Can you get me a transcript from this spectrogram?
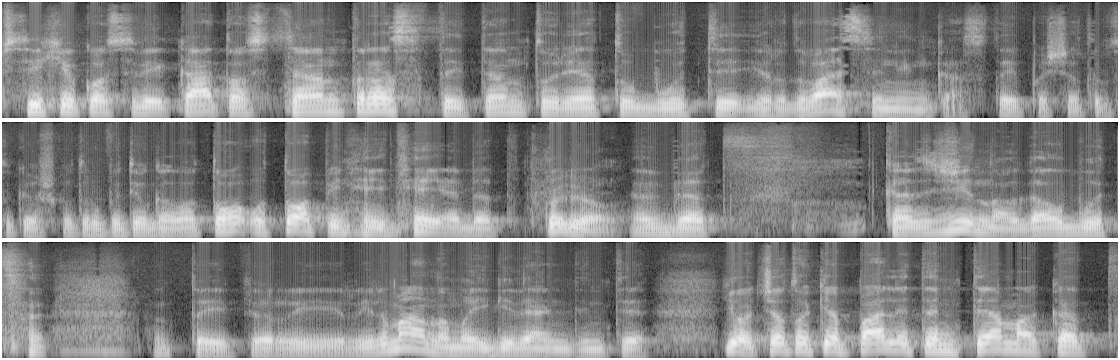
psichikos sveikatos centras, tai ten turėtų būti ir dvasininkas. Taip, aš čia tarp tokių kažkokio truputį gal to, utopinė idėja, bet... Kodėl? Bet kas žino, galbūt taip ir, ir, ir manoma įgyvendinti. Jo, čia tokia palėtėm tema, kad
